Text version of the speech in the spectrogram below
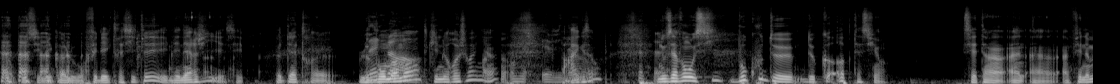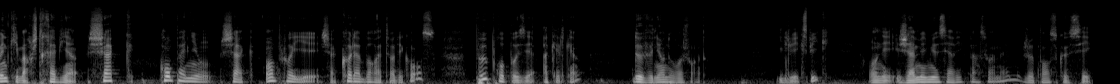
En plus, c'est une école où on fait de l'électricité et de l'énergie. Et c'est peut-être euh, le bon moment qu'ils nous rejoignent, hein, par exemple. Nous avons aussi beaucoup de, cooptation. C'est un, un, phénomène qui marche très bien. Chaque compagnon, chaque employé, chaque collaborateur des cons peut proposer à quelqu'un de venir nous rejoindre. Il lui explique, on n'est jamais mieux servi que par soi-même. Je pense que c'est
